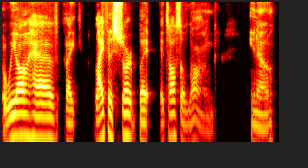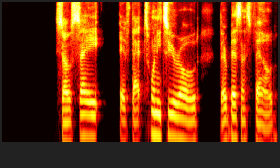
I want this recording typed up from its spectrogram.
we all have like life is short, but it's also long, you know. So say if that 22 year old, their business failed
